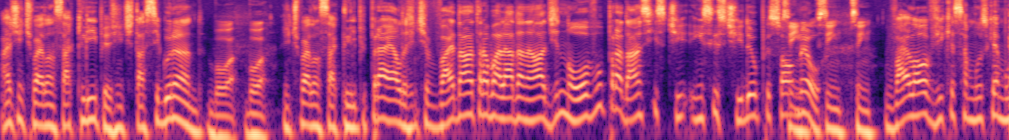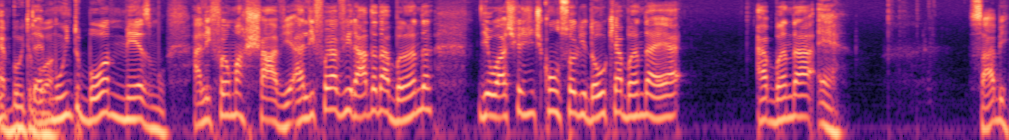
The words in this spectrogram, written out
A gente vai lançar clipe, a gente tá segurando. Boa, boa. A gente vai lançar clipe pra ela, a gente vai dar uma trabalhada nela de novo pra dar uma insisti- insistida e o pessoal, sim, meu, sim, sim. vai lá ouvir que essa música é muito, muito é boa. muito boa mesmo. Ali foi uma chave, ali foi a virada da banda e eu acho que a gente consolidou o que a banda é. A banda é. Sabe?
